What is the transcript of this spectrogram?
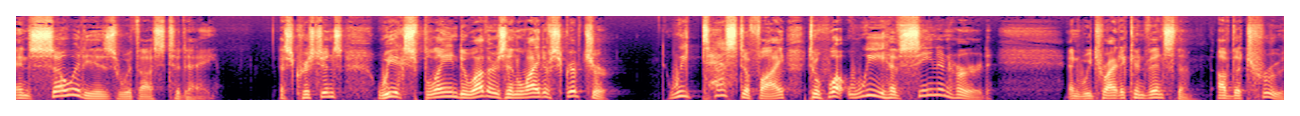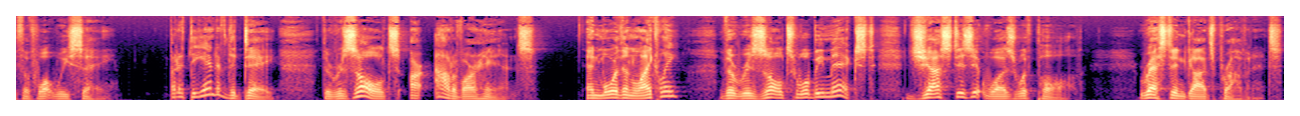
And so it is with us today. As Christians, we explain to others in light of Scripture. We testify to what we have seen and heard, and we try to convince them of the truth of what we say. But at the end of the day, the results are out of our hands. And more than likely, the results will be mixed, just as it was with Paul. Rest in God's providence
